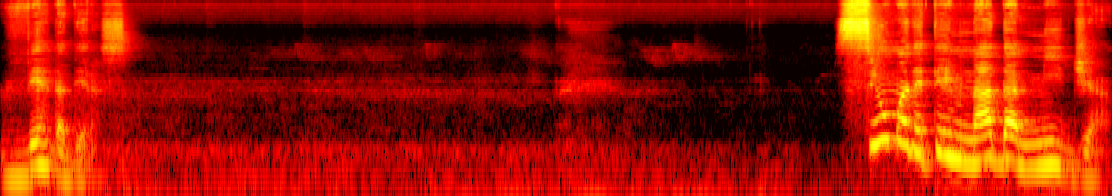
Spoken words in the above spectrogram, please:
verdadeiras. Se uma determinada mídia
